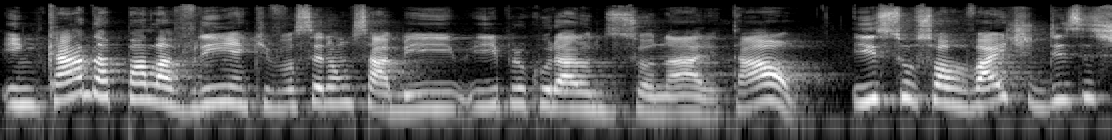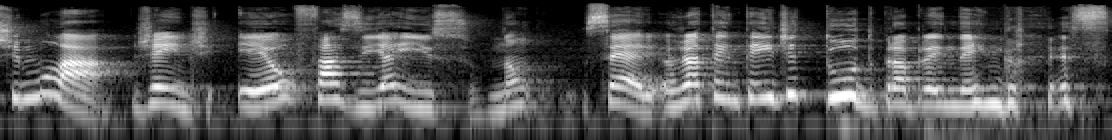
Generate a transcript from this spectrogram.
em cada palavrinha que você não sabe e ir procurar um dicionário e tal, isso só vai te desestimular. Gente, eu fazia isso. Não, sério, eu já tentei de tudo para aprender inglês.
